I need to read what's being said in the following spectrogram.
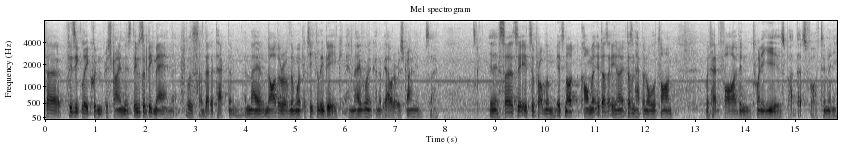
the physically couldn't restrain this. There was a big man that was that attacked them, and they neither of them were particularly big, and they weren't going to be able to restrain him. So. Yeah, so it's a, it's a problem. It's not common. It doesn't, you know, it doesn't happen all the time. We've had five in 20 years, but that's five too many.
